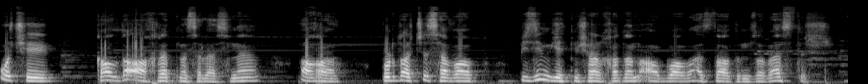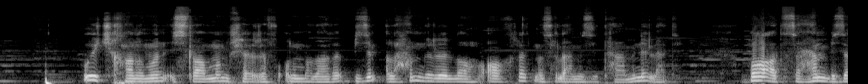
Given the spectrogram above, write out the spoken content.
O ki, qaldı axirət məsələsinə, ağa, burdakı savab bizim 70 arxadan abba əzdadımıza bəsdir. Bu iki xanımın İslam'a müşərrəf olmaları bizim elhamdülillah axirət məsələmizi təmin elədi. Bu hadisə həm bizi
